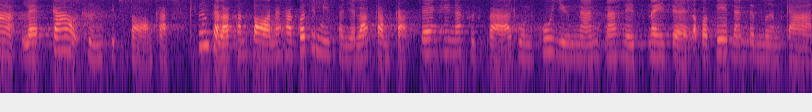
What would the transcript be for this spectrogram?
5และ9ถึง12 ค่ะ ซึ่งแต่ละขั้นตอนนะคะก็จะมีสัญลักษณ์กำกับแจ้งให้นักศึกษาทุนกู้ยืมนั้นนะในในแต่ละประเภทนั้นดำเนินการ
